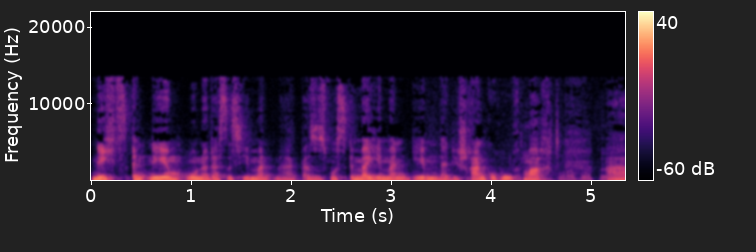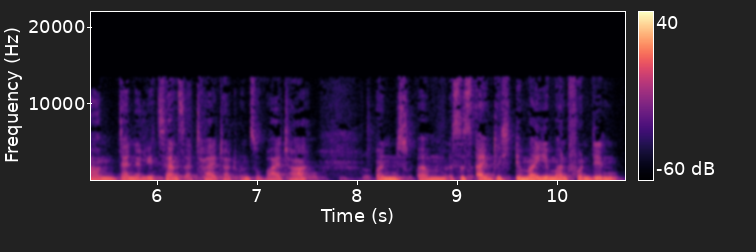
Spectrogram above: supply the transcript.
nichts entnehmen, ohne dass es jemand merkt. Also es muss immer jemand geben, der die Schranke hochmacht, ähm, der eine Lizenz erteilt hat und so weiter. Und ähm, es ist eigentlich immer jemand von den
